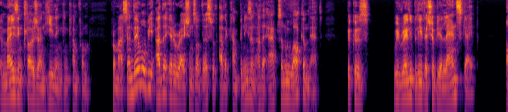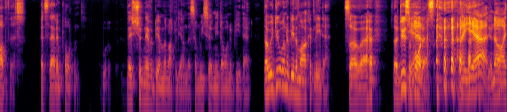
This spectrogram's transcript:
amazing closure and healing can come from from us. And there will be other iterations of this with other companies and other apps, and we welcome that because we really believe there should be a landscape of this. It's that important. There should never be a monopoly on this, and we certainly don't want to be that. Though we do want to be the market leader. So, uh, so do support Yeah. us. Uh, yeah, You no. I,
